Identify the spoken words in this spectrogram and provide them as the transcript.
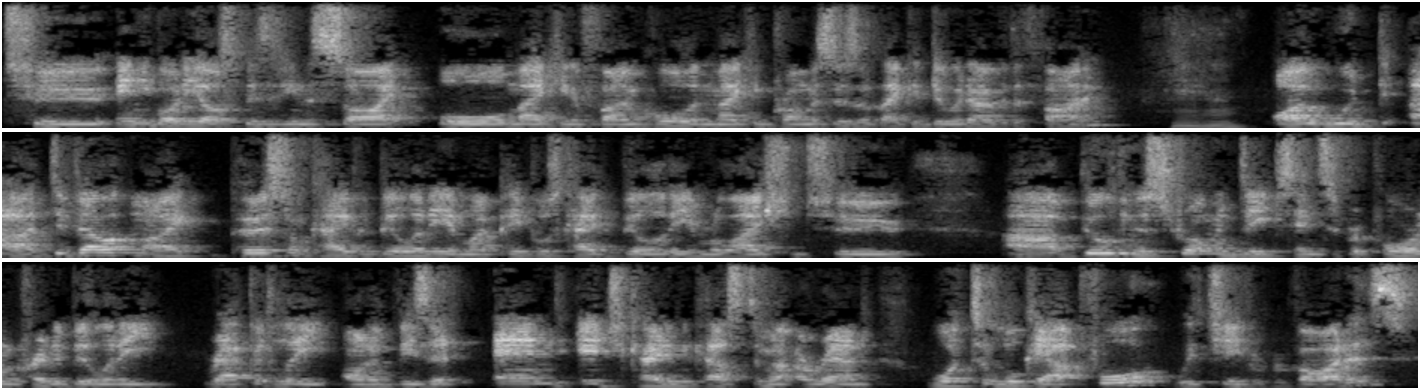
to anybody else visiting the site or making a phone call and making promises that they can do it over the phone. Mm-hmm. I would uh, develop my personal capability and my people's capability in relation to uh, building a strong and deep sense of rapport and credibility rapidly on a visit and educating the customer around what to look out for with cheaper providers.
